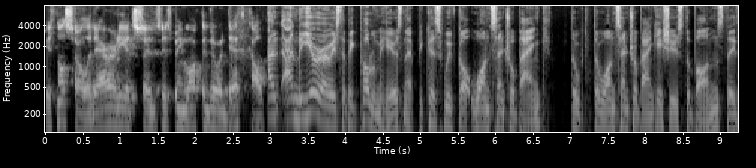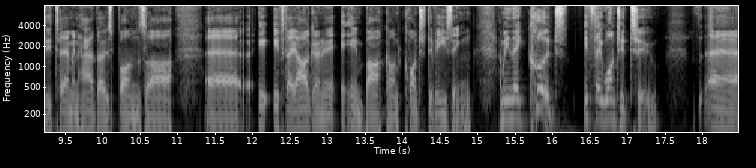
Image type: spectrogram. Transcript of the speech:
It's not solidarity. It's, it's, it's being locked into a death cult. And, and the euro is the big problem here, isn't it? Because we've got one central bank the, the one central bank issues the bonds. They determine how those bonds are, uh, if they are going to embark on quantitative easing. I mean, they could, if they wanted to, uh,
